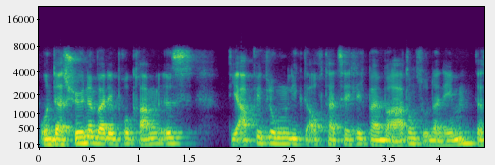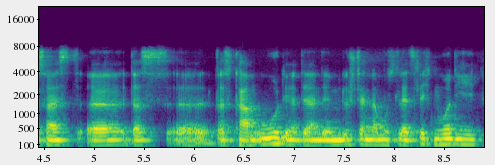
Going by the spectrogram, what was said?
Und das Schöne bei dem Programm ist, die Abwicklung liegt auch tatsächlich beim Beratungsunternehmen. Das heißt, äh, das, äh, das KMU, der, der, der Mittelständler muss letztlich nur die,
